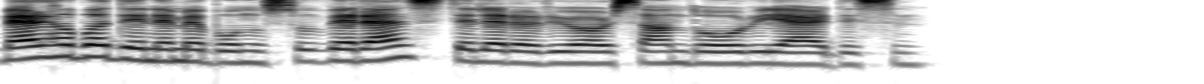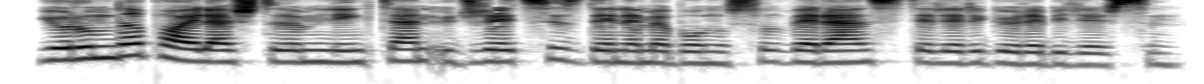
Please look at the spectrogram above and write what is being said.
Merhaba deneme bonusu veren siteler arıyorsan doğru yerdesin. Yorumda paylaştığım linkten ücretsiz deneme bonusu veren siteleri görebilirsin.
